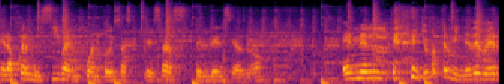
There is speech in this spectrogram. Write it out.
era permisiva en cuanto a esas, esas tendencias, ¿no? En el, yo no terminé de ver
